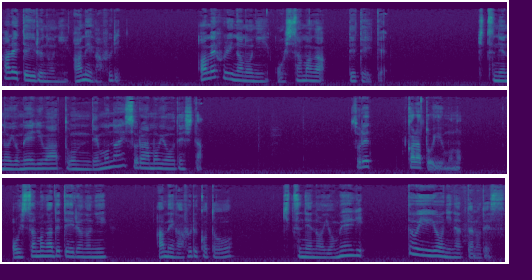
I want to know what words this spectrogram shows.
晴れているのに雨が降り雨降りなのにお日様が出ていて狐の嫁入りはとんでもない空模様でした。それからというものお日様が出ているのに雨が降ることを狐の嫁入りというようになったのです。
